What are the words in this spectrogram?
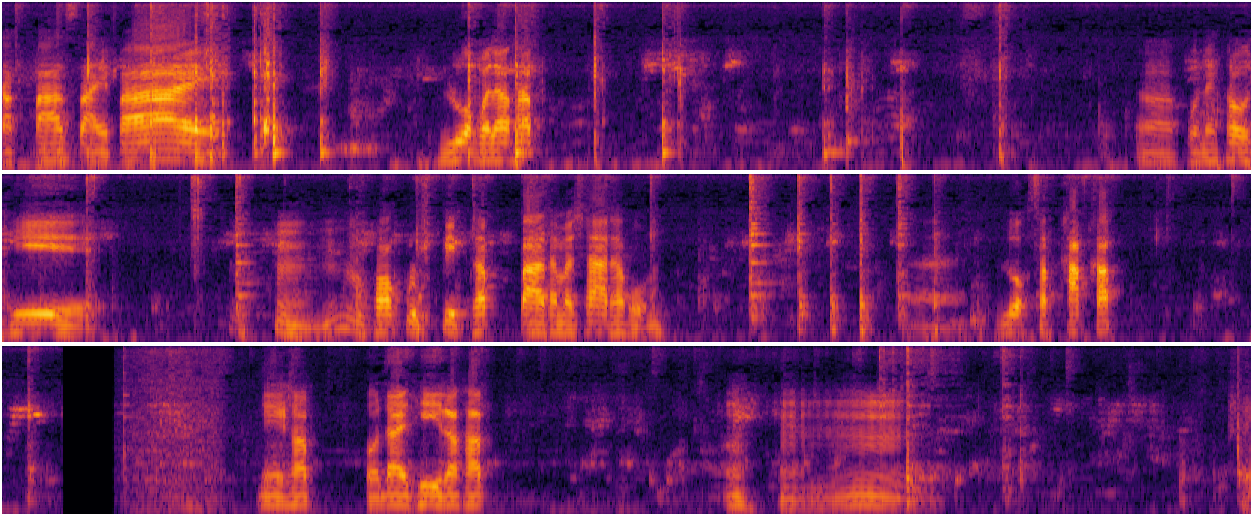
ตักปลาใส่ไป ลวกไปแล้วครับ อ่า คนให้เข้าที่อืมพอกรุบกริบครับ ปลาธรรมชาติครับผมอ่าลวกสักพักครับ นี่ครับพอได้ที่แล้วครับอือหือได้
